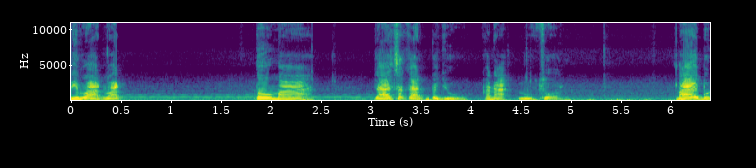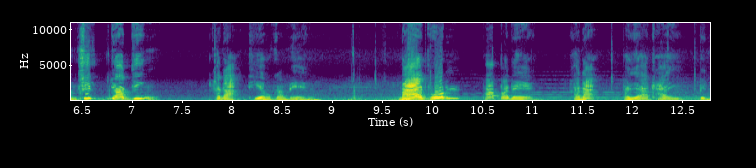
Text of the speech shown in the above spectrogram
นิวาสวัด โตมาย้ายสกัดไปอยู่คณะลูกศร นายบุญชิตยอดยิ่ง คณะเทียมกำแหง นายผลพระประแดง คณะพญาไทเป็น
